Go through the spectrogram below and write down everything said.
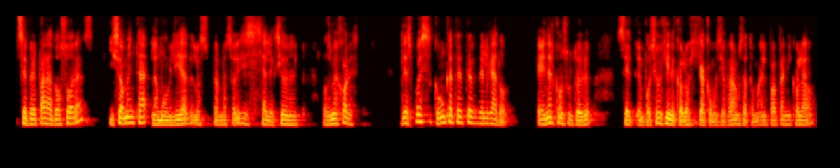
se prepara dos horas y se aumenta la movilidad de los espermatozoides y se seleccionan los mejores. Después, con un catéter delgado en el consultorio, en posición ginecológica, como si fuéramos a tomar el Papa Nicolau,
